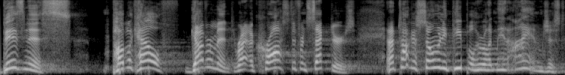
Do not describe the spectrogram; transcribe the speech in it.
business, public health, government, right, across different sectors. And I've talked to so many people who are like, man, I am just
